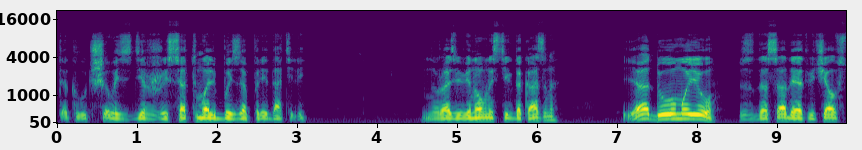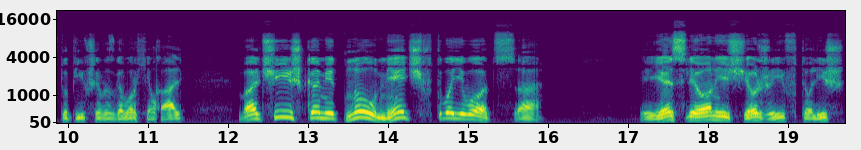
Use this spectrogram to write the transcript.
Так лучше воздержись от мольбы за предателей. Ну, разве виновность их доказана? Я думаю, — с досадой отвечал вступивший в разговор Хелхаль, — мальчишка метнул меч в твоего отца. И если он еще жив, то лишь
